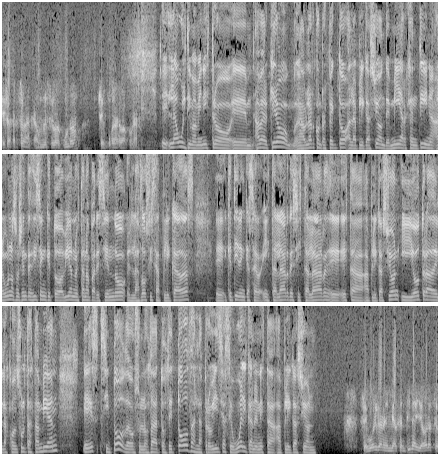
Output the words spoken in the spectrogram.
esa persona que aún no se vacunó se pueda vacunar. Eh, la última, ministro. Eh, a ver, quiero hablar con respecto a la aplicación de Mi Argentina. Algunos oyentes dicen que todavía no están apareciendo las dosis aplicadas. Eh, ¿Qué tienen que hacer? ¿Instalar, desinstalar esta aplicación? Y otra de las consultas también es si todos los datos de todas las provincias se vuelcan en esta aplicación se vuelcan en mi Argentina y ahora se,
